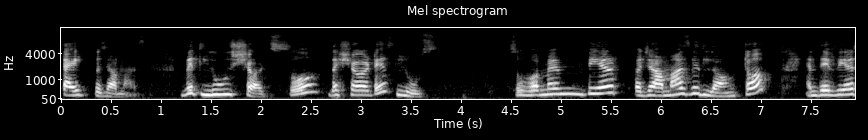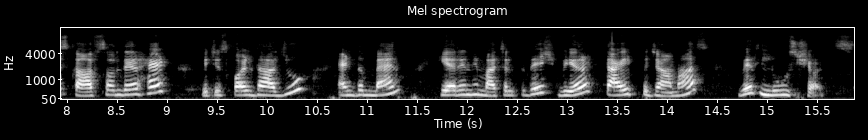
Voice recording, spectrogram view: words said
tight pajamas with loose shirts. So the shirt is loose. So women wear pajamas with long top and they wear scarves on their head which is called dhaju and the men here in Himachal Pradesh wear tight pajamas with loose shirts.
